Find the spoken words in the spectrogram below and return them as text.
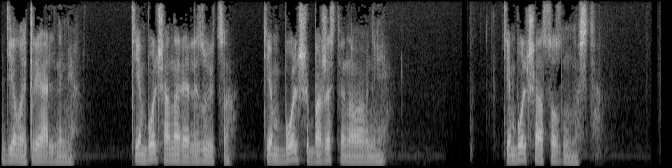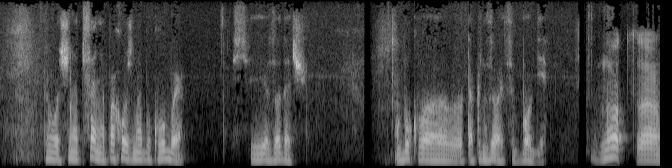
делает реальными, тем больше она реализуется, тем больше божественного в ней тем больше осознанность. Очень описание похоже на букву «Б», ее задача. Буква так и называется «Боги». Ну вот, э,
